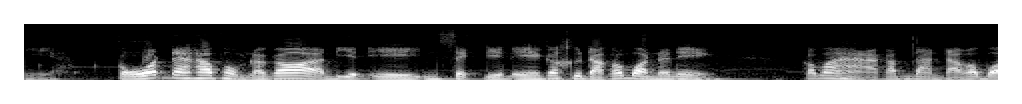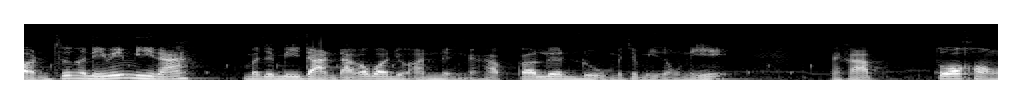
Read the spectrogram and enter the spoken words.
นี่โกดนะครับผม แล้วก็ DNA insect DNA ก็คือดักกบอลนั่นเอง ก็มาหาครับด่านดักกบอลซึ่งอันนี้ไม่มีนะ มันจะมีด่านดักกบอลอยู่อันหนึ่งนะครับ ก็เลื่อนดูมันจะมีตรงนี้นะครับ ตัวของ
